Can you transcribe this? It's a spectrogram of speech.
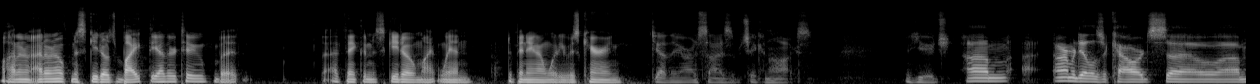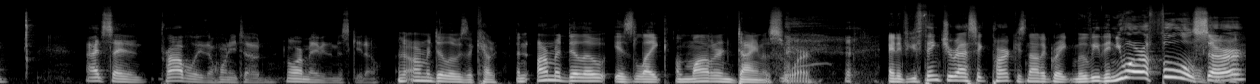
Well, I don't know. I don't know if mosquitoes bite the other two, but I think the mosquito might win, depending on what he was carrying. Yeah, they are the size of chicken hawks. They're huge. Um, armadillos are cowards, so um, I'd say probably the horny toad or maybe the mosquito. An armadillo is a coward. An armadillo is like a modern dinosaur. and if you think Jurassic Park is not a great movie, then you are a fool, sir.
